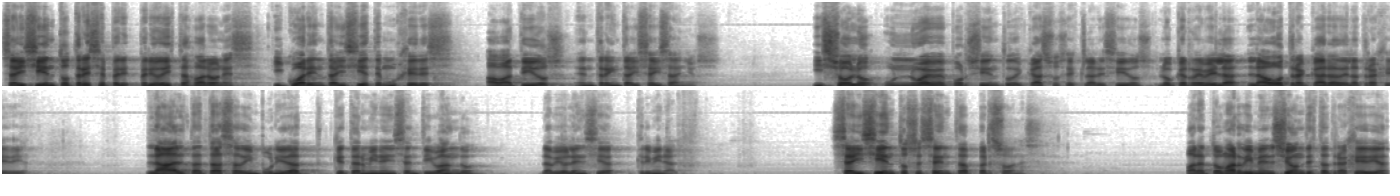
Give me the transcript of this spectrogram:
613 periodistas varones y 47 mujeres abatidos en 36 años y solo un 9% de casos esclarecidos, lo que revela la otra cara de la tragedia, la alta tasa de impunidad que termina incentivando la violencia criminal. 660 personas para tomar dimensión de esta tragedia,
